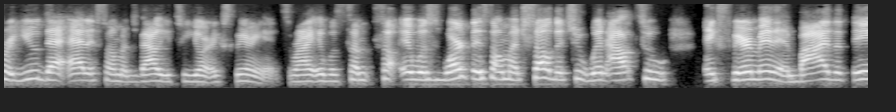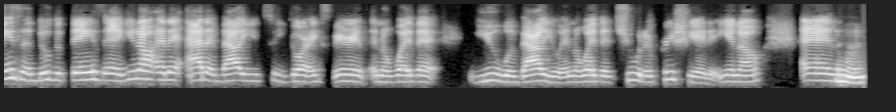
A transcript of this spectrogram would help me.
for you that added so much value to your experience right it was some so it was worth it so much so that you went out to experiment and buy the things and do the things and you know and it added value to your experience in a way that you would value in a way that you would appreciate it you know and mm-hmm.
